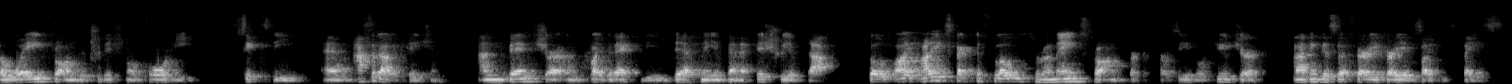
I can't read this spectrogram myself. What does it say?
away from the traditional 40 60 um, asset allocation. And venture and private equity is definitely a beneficiary of that. So I, I expect the flows to remain strong for the foreseeable future. And I think this is a very, very exciting space.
